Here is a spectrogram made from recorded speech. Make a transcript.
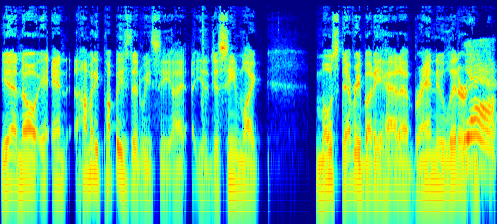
Yeah, no, and how many puppies did we see? I it just seemed like most everybody had a brand new litter. Yeah.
